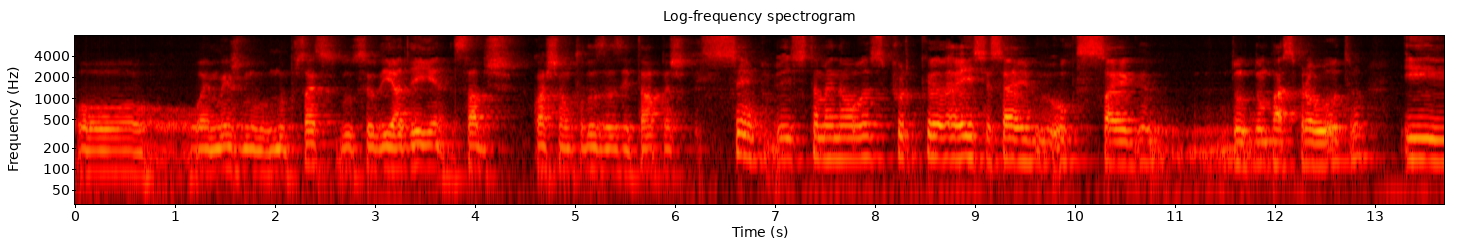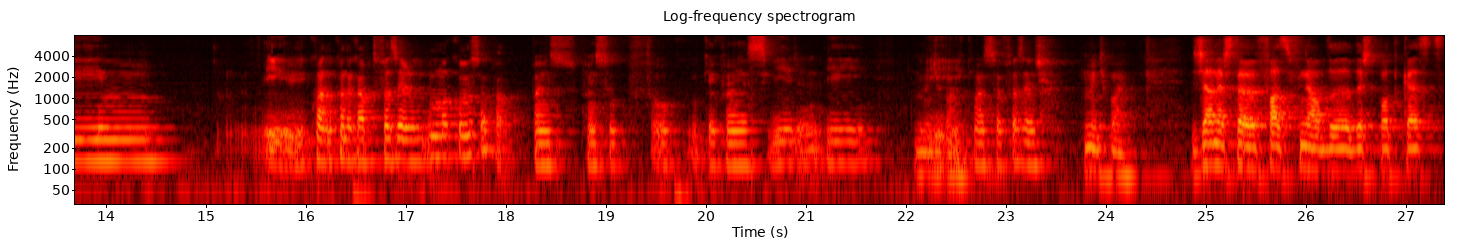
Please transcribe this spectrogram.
Ou, ou é mesmo no processo do seu dia a dia? Sabes quais são todas as etapas? Sim, isso também não uso porque é isso, eu sei o que segue de, um- passo para o outro e, e quando, quando acabo de fazer uma coisa, pá, penso, penso o, o que é que vem a seguir e, Muito e, bem. e começo a fazer. Muito bem. Já nesta fase final de- deste podcast,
